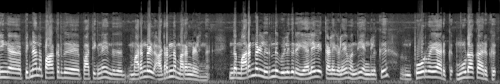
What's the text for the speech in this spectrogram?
நீங்கள் பின்னால் பார்க்குறது பார்த்தீங்கன்னா இந்த மரங்கள் அடர்ந்த மரங்கள்ங்க. இந்த மரங்கள்ல இருந்து விழுகிற இலை தழைகளே வந்து எங்களுக்கு போர்வையாக இருக்குது மூடாக்காக இருக்குது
